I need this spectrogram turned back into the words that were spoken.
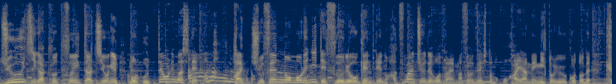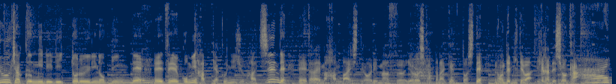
11月1日よりもう売っておりましてはい主戦の森にて数量限定の発売中でございますぜひともお早めにということで 900ml 入りの瓶で、えー、税込み828円で、えー、ただいま販売しております。よろしかったらゲットして飲んでみてはいかがでしょうか？はい。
